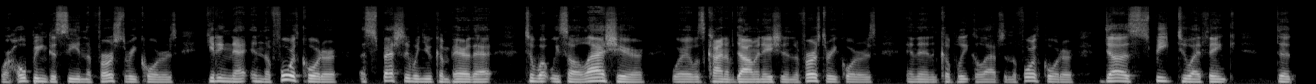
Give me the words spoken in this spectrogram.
were hoping to see in the first three quarters, getting that in the fourth quarter, especially when you compare that to what we saw last year, where it was kind of domination in the first three quarters and then complete collapse in the fourth quarter, does speak to, I think, the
